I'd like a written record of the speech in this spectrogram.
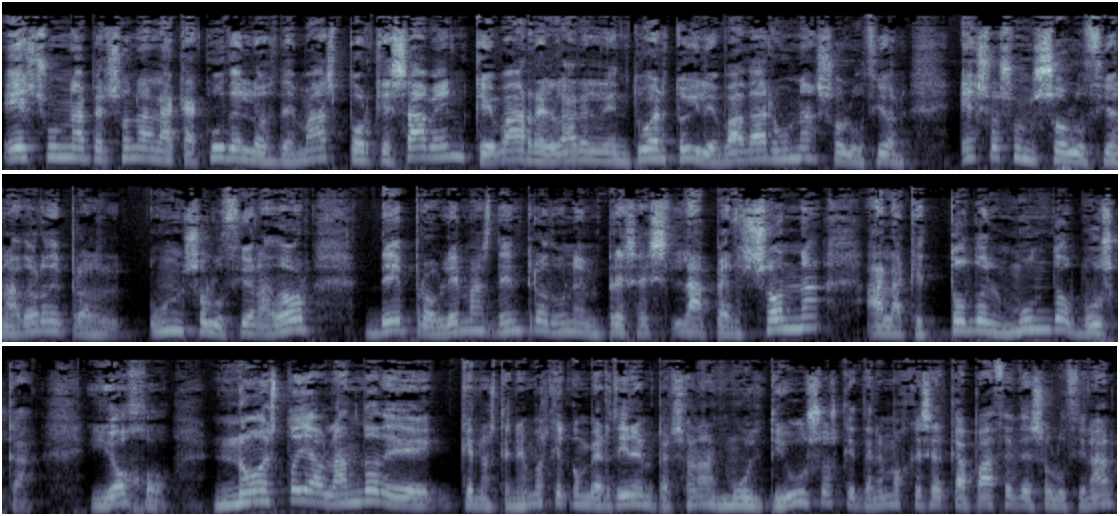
es una persona a la que acuden los demás porque saben que va a arreglar el entuerto y le va a dar una solución. Eso es un solucionador de, un solucionador de problemas dentro de una empresa. Es la persona a la que todo el mundo busca. Y ojo, no estoy hablando de que nos tenemos que convertir en personas multiusos, que tenemos que ser capaces de solucionar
